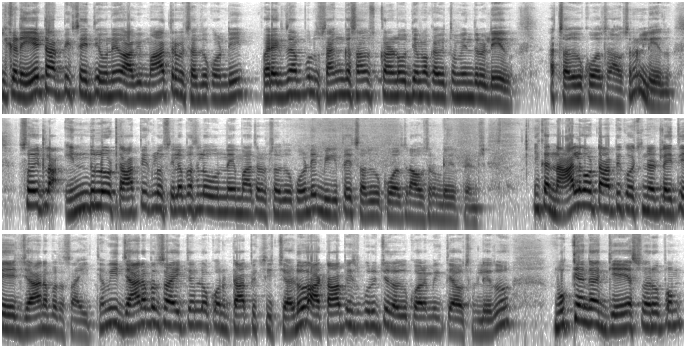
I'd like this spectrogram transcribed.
ఇక్కడ ఏ టాపిక్స్ అయితే ఉన్నాయో అవి మాత్రమే చదువుకోండి. ఫర్ ఎగ్జాంపుల్ సంఘ సంస్కరణోద్యమ కవిత్వం ఇందులో లేదు. అది చదువుకోవాల్సిన అవసరం లేదు. సో ఇట్లా ఇందులో టాపిక్లో సిలబస్లో ఉన్నాయి మాత్రం చదువుకోండి. మిగతా చదువుకోవాల్సిన అవసరం లేదు ఫ్రెండ్స్ ఇంకా నాలుగో టాపిక్ వచ్చినట్లయితే జానపద సాహిత్యం. ఈ జానపద సాహిత్యంలో కొన్ని టాపిక్స్ ఇచ్చాడు. ఆ టాపిక్స్ గురించి చదువుకోవాలి మిగతా అవసరం లేదు. ముఖ్యంగా గేయ స్వరూపం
